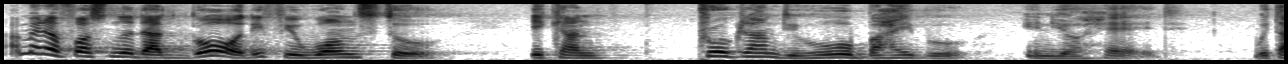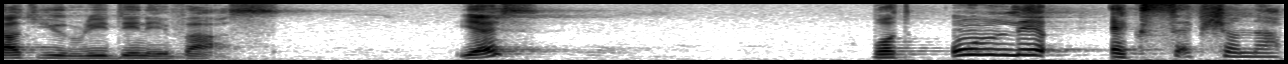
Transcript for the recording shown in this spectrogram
How many of us know that God, if He wants to, He can program the whole Bible in your head without you reading a verse? Yes? But only exceptional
